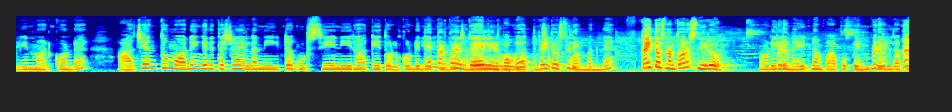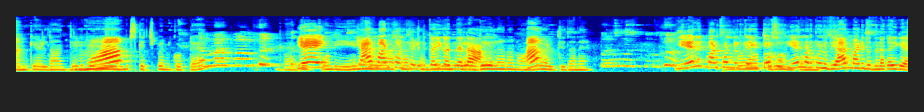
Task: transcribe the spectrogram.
ಕ್ಲೀನ್ ಮಾಡಿಕೊಂಡೆ. ಆಚೆ ಅಂತೂ ಮಾರ್ನಿಂಗ್ ಎದ್ದ ತಕ್ಷಣ ಎಲ್ಲ ನೀಟಾಗಿ ಗುಡಿಸಿ ನೀರು ಹಾಕಿ ತೊಳ್ಕೊಂಡಿದ್ದೆ. ಬಂದೆ. ಕೈ ತೋರ್ಸ್ ನಾನು ತೋರಿಸ್ ನೀರು. ನೋಡಿ ನೈಟ್ ನಮ್ಮ ಪಾಪು ಪೆನ್ ಕೇಳ್ದ ಪೆನ್ ಕೇಳ್ದ ಅಂತೇಳಿ ಸ್ಕೆಚ್ ಪೆನ್ ಕೊಟ್ಟೆ? ಇಲ್ಲ ನಾನು ಹೇಳ್ತಿದ್ದಾನೆ. ಏನಕ್ಕೆ ಮಾಡ್ಕೊಂಡಿರ್ತ ಕೈ? ತೋರ್ಸು ಏನು ಮಾಡ್ಕೊಂಡಿದ್ದು ಯಾರು ಮಾಡಿದ್ದು ಅದನ್ನ ಕೈಗೆ?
